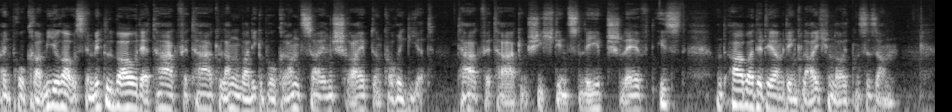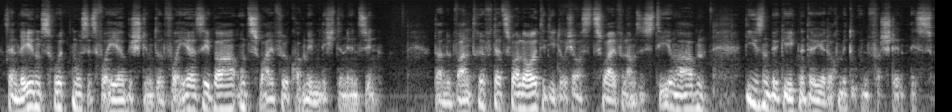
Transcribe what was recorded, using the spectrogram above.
ein Programmierer aus dem Mittelbau, der Tag für Tag langweilige Programmzeilen schreibt und korrigiert. Tag für Tag im Schichtdienst lebt, schläft, isst und arbeitet er mit den gleichen Leuten zusammen. Sein Lebensrhythmus ist vorherbestimmt und vorhersehbar und Zweifel kommen ihm nicht in den Sinn. Dann und wann trifft er zwar Leute, die durchaus Zweifel am System haben, diesen begegnet er jedoch mit Unverständnis.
